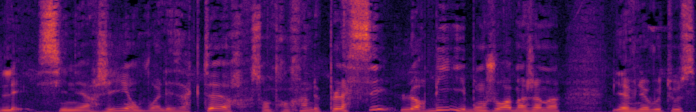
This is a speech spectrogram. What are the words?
les synergies. On voit les acteurs sont en train de placer leurs billes. Bonjour à Benjamin, bienvenue à vous tous.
